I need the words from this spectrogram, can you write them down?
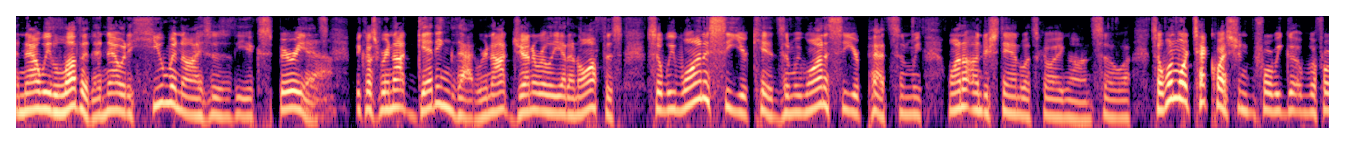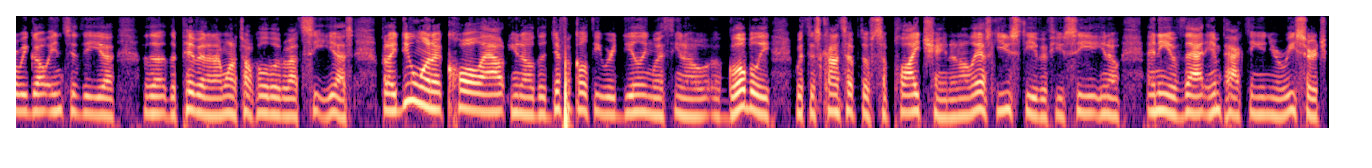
and now we love it, and now it humanizes the experience yeah. because we're not getting that. We're not generally at an office, so we want to see your kids and we want to see your pets and we want to understand what's going on. So, uh, so one more tech question before we go before we go into the, uh, the the pivot, and I want to talk a little bit about CES. But I do want to call out, you know, the difficulty we're dealing with, you know, globally with this concept of supply chain. And I'll ask you, Steve, if you see, you know, any of that impacting in your research.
